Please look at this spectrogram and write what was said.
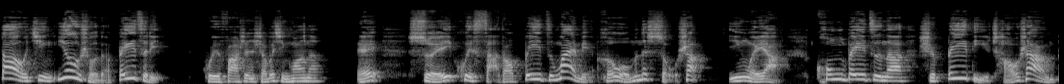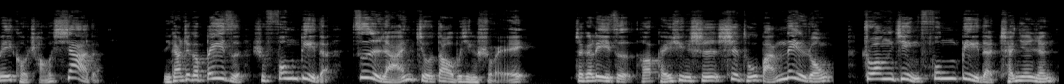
倒进右手的杯子里。会发生什么情况呢？哎，水会洒到杯子外面和我们的手上，因为啊，空杯子呢是杯底朝上，杯口朝下的。你看这个杯子是封闭的，自然就倒不进水。这个例子和培训师试图把内容装进封闭的成年人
